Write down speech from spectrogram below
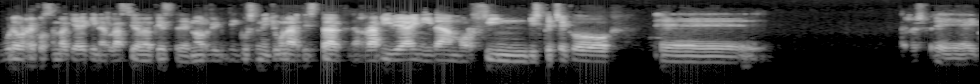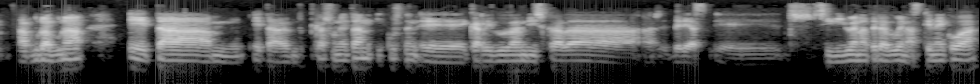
gure horreko zenbakiarekin erlazioa daukez, nor ikusten ditugun artistak, rabi behain da morfin disketxeko e, e, arduraduna eta eta kasu honetan ikusten eh ekarri dudan diska da bere az, e, atera duen azkenekoa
